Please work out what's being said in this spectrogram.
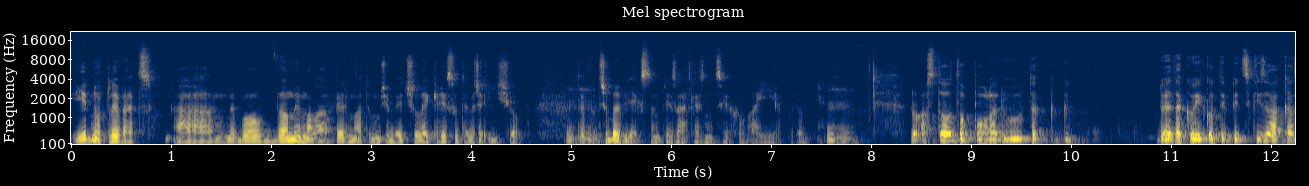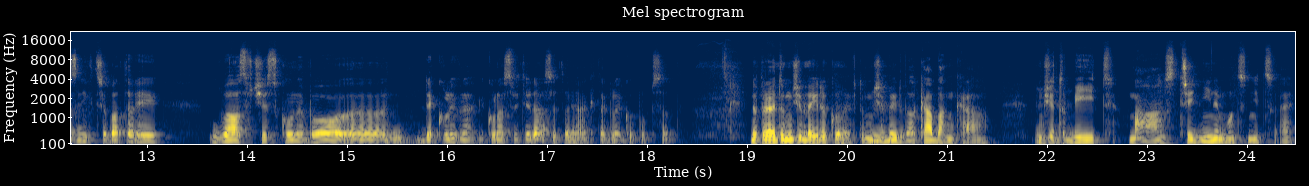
jednotlivec a, nebo velmi malá firma, to může být člověk, který si otevře e-shop, mm-hmm. tak potřebuje vidět, jak se tam ty zákazníci chovají a podobně. Mm-hmm. No a z tohoto pohledu, tak kdo je takový jako typický zákazník třeba tady u vás v Česku nebo uh, kdekoliv na, jako na světě? Dá se to nějak takhle jako popsat? No právě to může být kdokoliv. To může hmm. být velká banka, může to být malá střední nemocnice,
